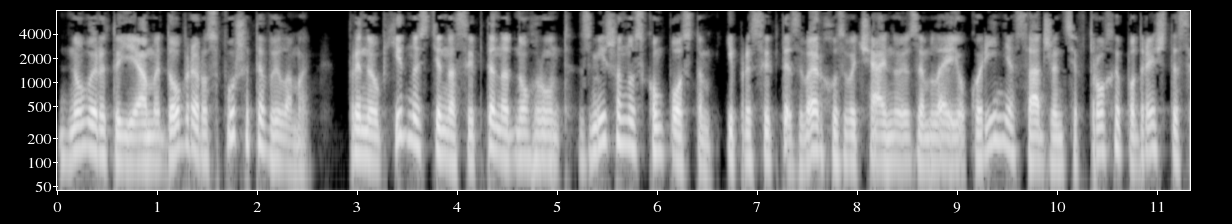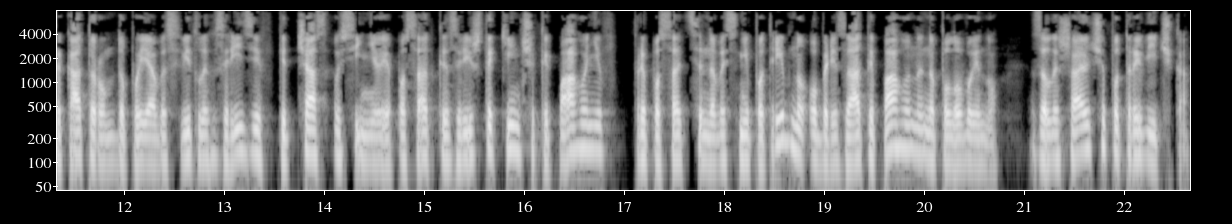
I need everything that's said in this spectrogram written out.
Дно вирито ями добре розпушите вилами. При необхідності насипте на дно ґрунт, змішану з компостом, і присипте зверху звичайною землею коріння саджанців, трохи подрежте секатором до появи світлих зрізів. Під час осінньої посадки зріжте кінчики пагонів. При посадці навесні потрібно обрізати пагони наполовину, залишаючи по три вічка.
